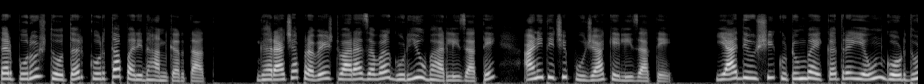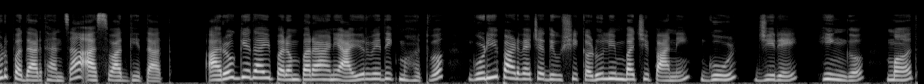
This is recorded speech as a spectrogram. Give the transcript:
तर पुरुष धोतर कुर्ता परिधान करतात. घराच्या प्रवेशद्वाराजवळ गुढी उभारली जाते आणि तिची पूजा केली जाते. या दिवशी कुटुंब एकत्र येऊन गोडधोड पदार्थांचा आस्वाद घेतात. आरोग्यदायी परंपरा आणि आयुर्वेदिक महत्त्व गुढीपाडव्याच्या दिवशी कडुलिंबाची पाने गूळ जिरे हिंग मध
